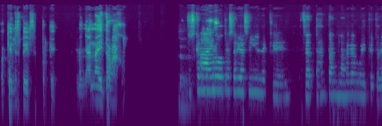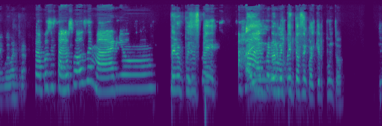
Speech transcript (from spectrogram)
¿O quieren despedirse? Porque mañana hay trabajo. Pues que no Ay, mejor otra serie así de que sea tan, tan larga, güey, que te dé hueva entrar. o sea, pues están los juegos de Mario. Pero pues es que Ajá, ahí pero realmente entras en cualquier punto. Sí.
